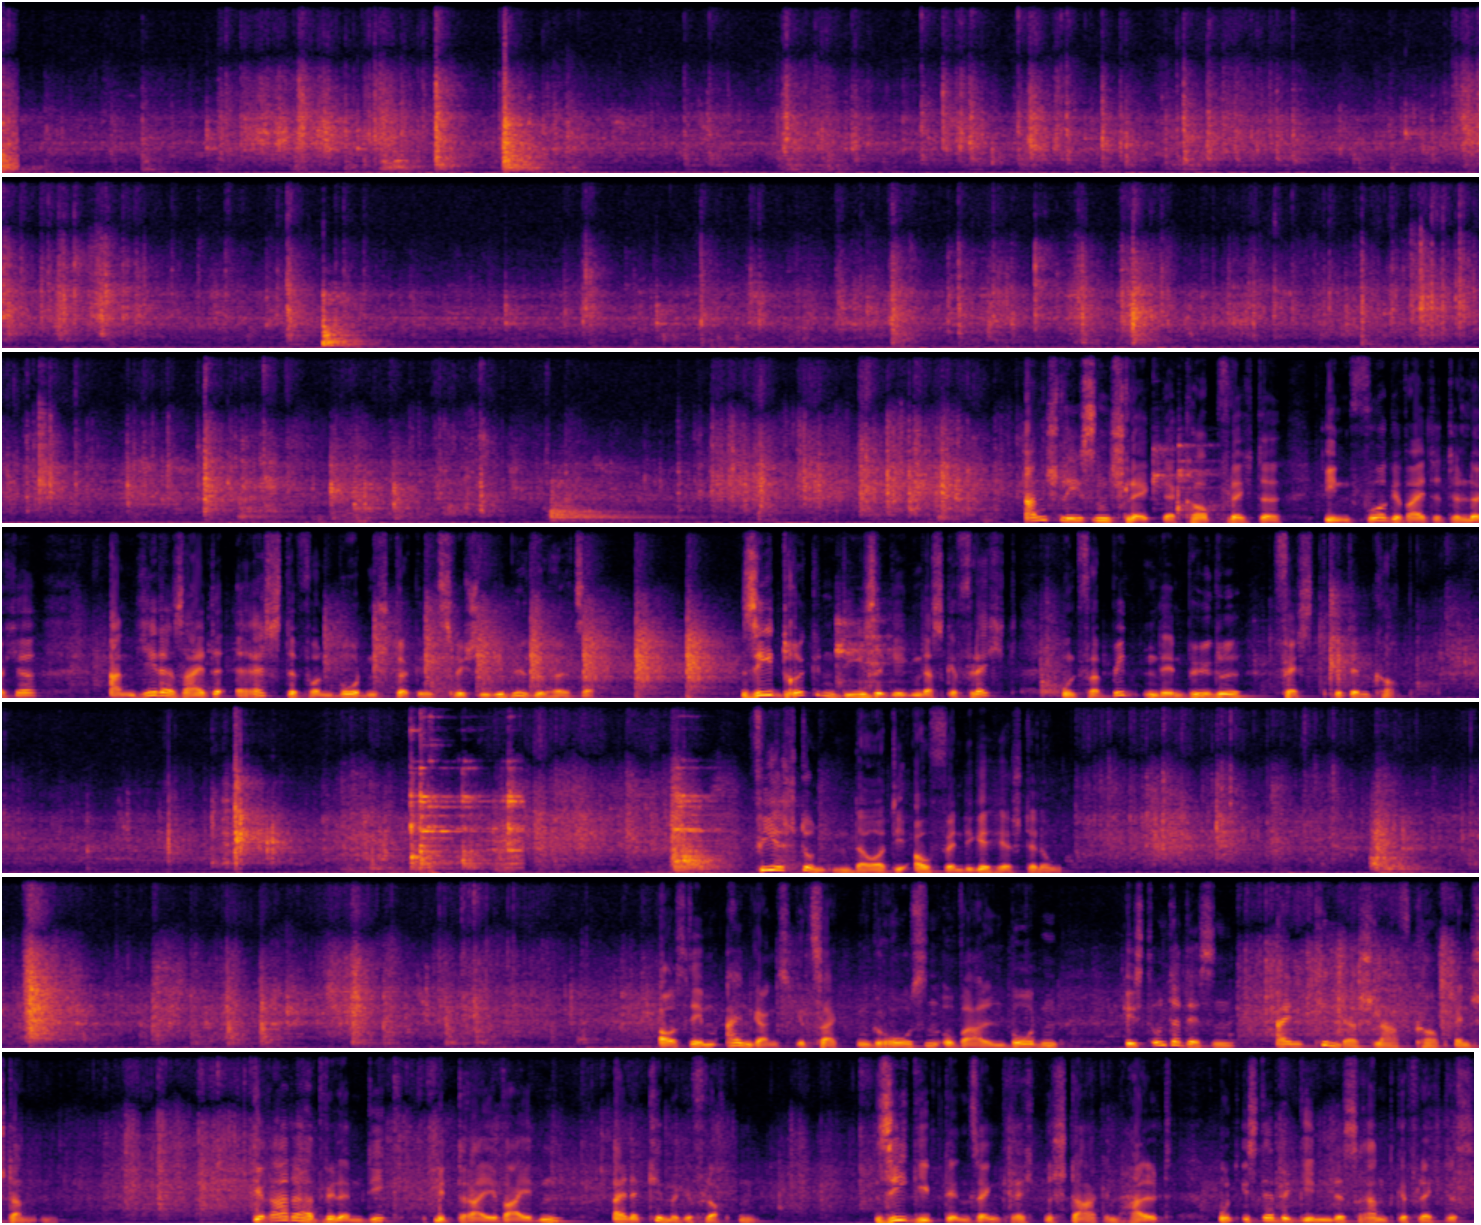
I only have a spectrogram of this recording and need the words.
Anschließend schlägt der Korbflechter in vorgeweitete Löcher an jeder Seite Reste von Bodenstöcken zwischen die Bügelhölzer. Sie drücken diese gegen das Geflecht und verbinden den Bügel fest mit dem Korb. Vier Stunden dauert die aufwendige Herstellung. Aus dem eingangs gezeigten großen ovalen Boden ist unterdessen ein Kinderschlafkorb entstanden. Gerade hat Wilhelm Dieck mit drei Weiden eine Kimme geflochten. Sie gibt den senkrechten starken Halt und ist der Beginn des Randgeflechtes.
